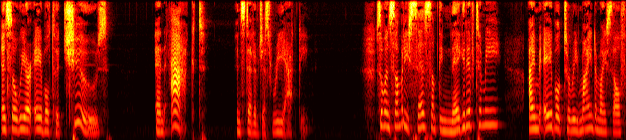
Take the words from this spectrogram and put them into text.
And so we are able to choose and act instead of just reacting. So when somebody says something negative to me, I'm able to remind myself,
